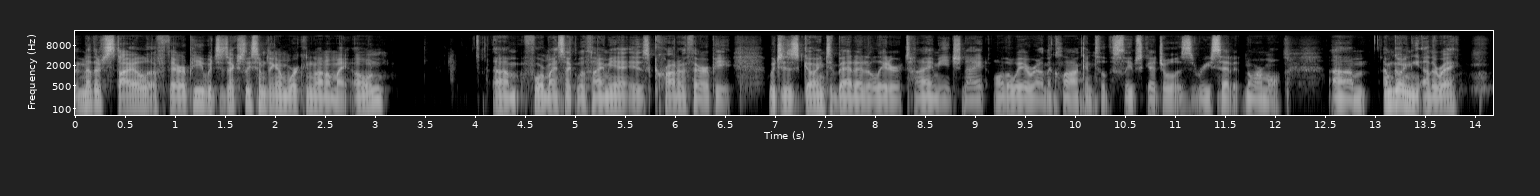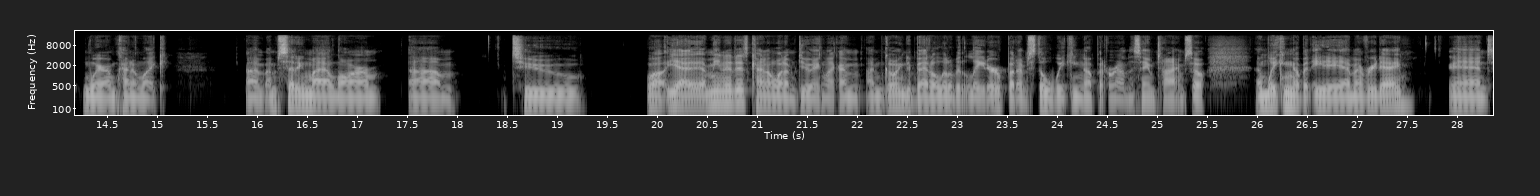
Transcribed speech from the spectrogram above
another style of therapy, which is actually something I'm working on on my own um, for my cyclothymia, is chronotherapy, which is going to bed at a later time each night, all the way around the clock until the sleep schedule is reset at normal. Um, I'm going the other way, where I'm kind of like I'm, I'm setting my alarm um, to well, yeah, I mean it is kind of what I'm doing. Like I'm I'm going to bed a little bit later, but I'm still waking up at around the same time. So I'm waking up at 8 a.m. every day, and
